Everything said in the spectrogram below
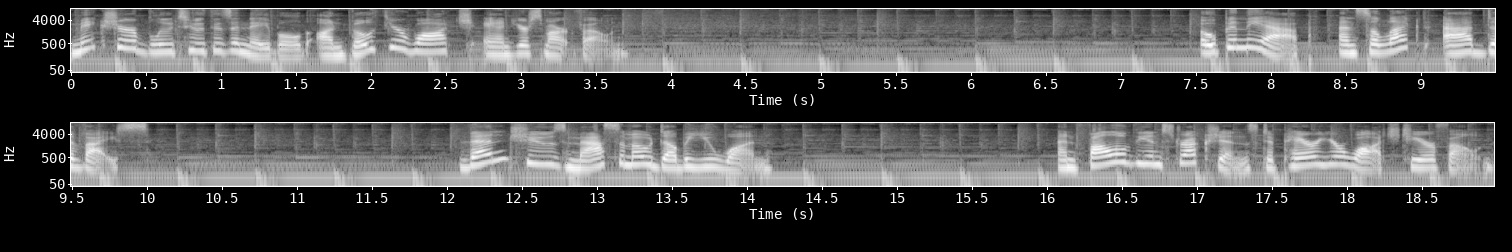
make sure Bluetooth is enabled on both your watch and your smartphone. Open the app and select Add Device. Then choose Masimo W1 and follow the instructions to pair your watch to your phone.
